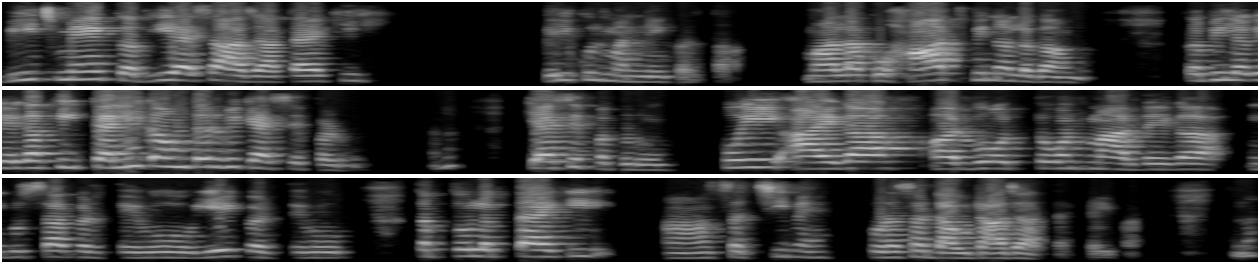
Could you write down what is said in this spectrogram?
बीच में कभी ऐसा आ जाता है कि बिल्कुल मन नहीं करता, माला को हाथ भी ना लगाऊँ कभी लगेगा कि टेलीकाउंटर भी कैसे पढ़ू, है ना? कैसे पकड़ू? कोई आएगा और वो टोंट मार देगा, गुस्सा करते हो, ये करते हो, तब तो लगता है कि हाँ सच्ची में थोड़ा सा डाउट आ जाता है कई बार, है ना?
